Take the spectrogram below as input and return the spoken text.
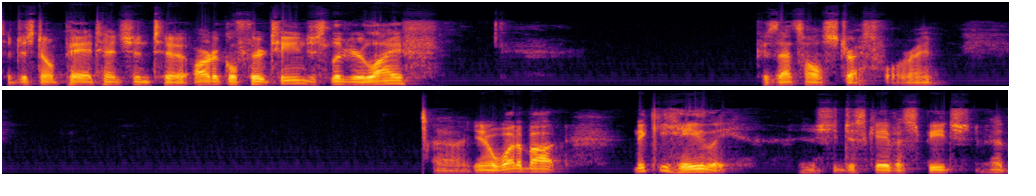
So just don't pay attention to Article 13, just live your life because that's all stressful, right? Uh, you know, what about Nikki Haley? She just gave a speech. At,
